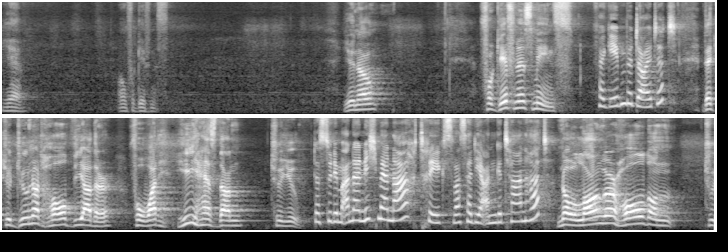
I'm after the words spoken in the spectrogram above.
Yeah. Unforgiveness. You know, forgiveness means Vergeben bedeutet, that you do not hold the other for what he has done to you. Dass du dem anderen nicht mehr nachträgst, was er dir angetan hat, No longer hold on to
